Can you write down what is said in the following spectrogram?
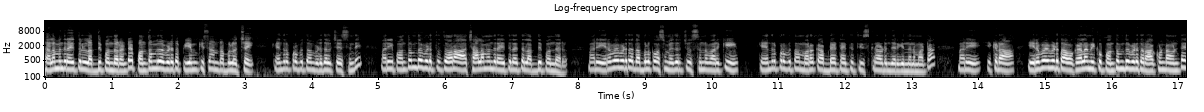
చాలామంది రైతులు లబ్ధి పొందారంటే పంతొమ్మిదో విడత పీఎం కిసాన్ డబ్బులు వచ్చాయి. కేంద్ర ప్రభుత్వం విడుదల చేసింది. మరి ఈ పంతొమ్మిదో విడత ద్వారా చాలామంది రైతులు అయితే లబ్ధి పొందారు. మరి ఇరవై విడత డబ్బుల కోసం ఎదురు చూస్తున్న వారికి కేంద్ర ప్రభుత్వం మరొక అప్డేట్ అయితే తీసుకురావడం జరిగిందనమాట మరి ఇక్కడ ఇరవై విడత ఒకవేళ మీకు పంతొమ్మిది విడత రాకుండా ఉంటే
